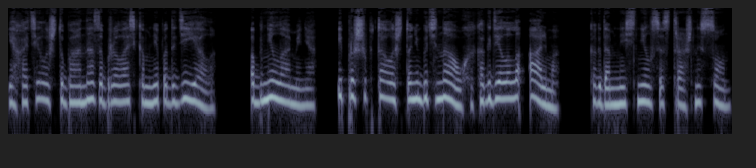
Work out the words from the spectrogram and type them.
Я хотела, чтобы она забралась ко мне под одеяло, обняла меня и прошептала что-нибудь на ухо, как делала Альма, когда мне снился страшный сон.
